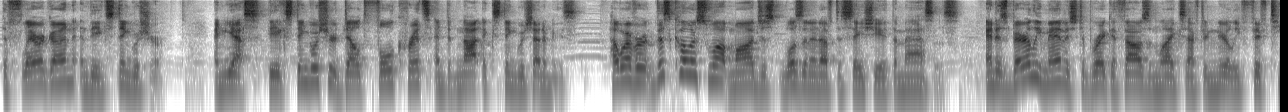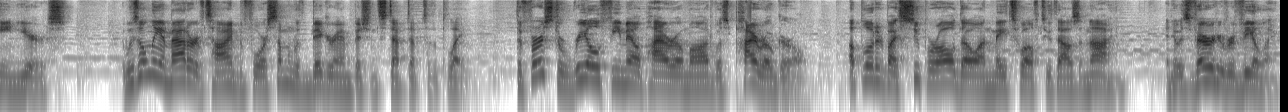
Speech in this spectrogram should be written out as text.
the Flare Gun, and the Extinguisher. And yes, the Extinguisher dealt full crits and did not extinguish enemies. However, this color swap mod just wasn't enough to satiate the masses, and has barely managed to break a thousand likes after nearly 15 years. It was only a matter of time before someone with bigger ambition stepped up to the plate. The first real female Pyro mod was Pyro Girl, uploaded by Super Aldo on May 12, 2009, and it was very revealing.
